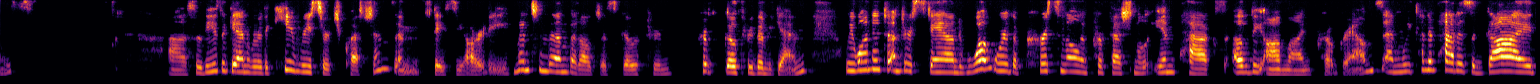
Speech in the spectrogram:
eyes. Uh, so these again were the key research questions and Stacie already mentioned them, but I'll just go through go through them again. We wanted to understand what were the personal and professional impacts of the online programs. And we kind of had as a guide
